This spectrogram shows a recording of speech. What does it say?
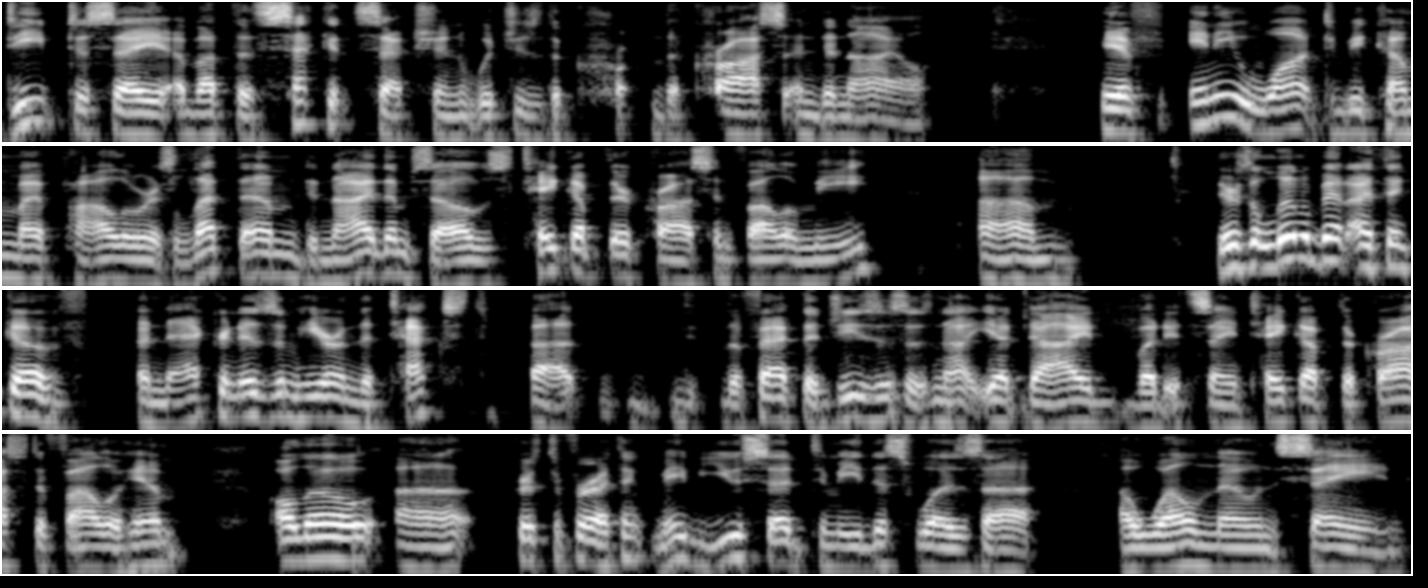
deep to say about the second section, which is the cr- the cross and denial. If any want to become my followers, let them deny themselves, take up their cross, and follow me. Um, there's a little bit, I think, of anachronism here in the text. Uh, the, fact that Jesus has not yet died, but it's saying, take up the cross to follow him. Although, uh, Christopher, I think maybe you said to me this was uh, a well known saying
